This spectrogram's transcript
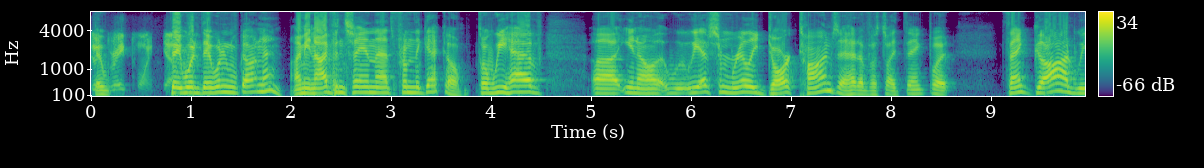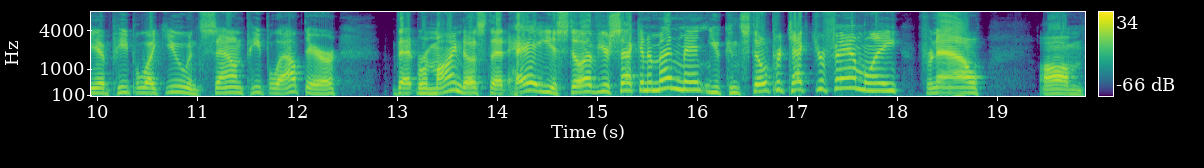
Good, They- great point. Yeah. They wouldn't. They wouldn't have gotten in. I mean, I've been saying that from the get go. So we have, uh, you know, we we have some really dark times ahead of us. I think, but thank God we have people like you and sound people out there that remind us that hey, you still have your Second Amendment. You can still protect your family for now. Um,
